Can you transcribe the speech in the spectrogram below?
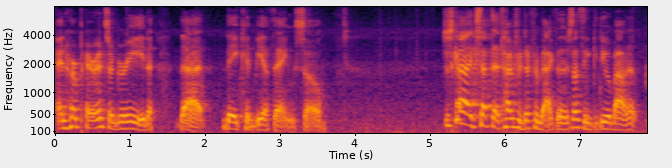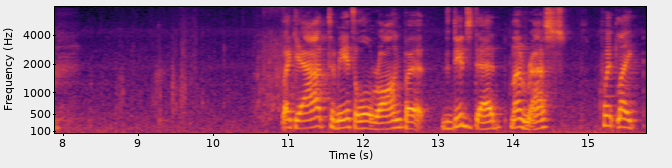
and her parents agreed that they could be a thing. So just gotta accept that times were different back then. There's nothing you can do about it. Like, yeah, to me it's a little wrong, but the dude's dead. Let him rest. Quit like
